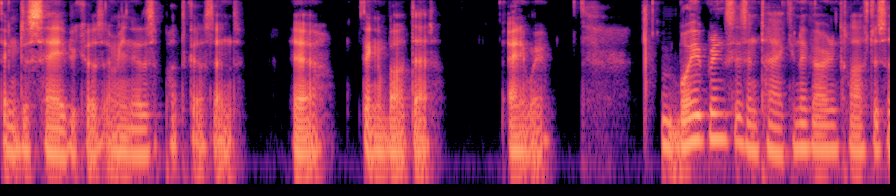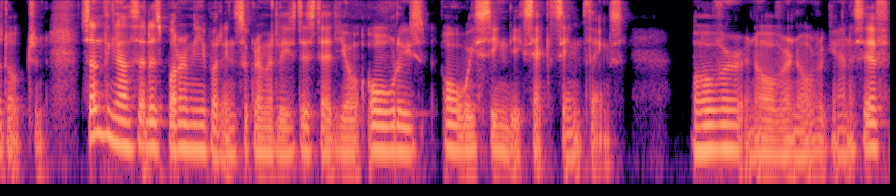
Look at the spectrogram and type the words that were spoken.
thing to say because I mean it is a podcast and yeah, think about that. Anyway. Boy brings his entire kindergarten class to adoption. Something else that has bothered me about Instagram at least is that you're always always seeing the exact same things over and over and over again. As if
